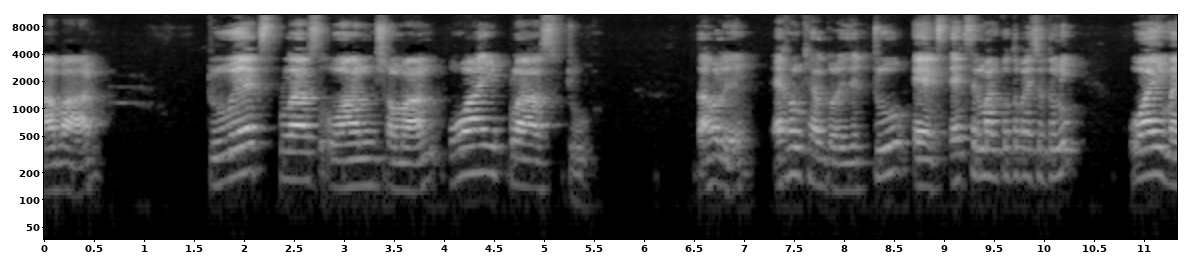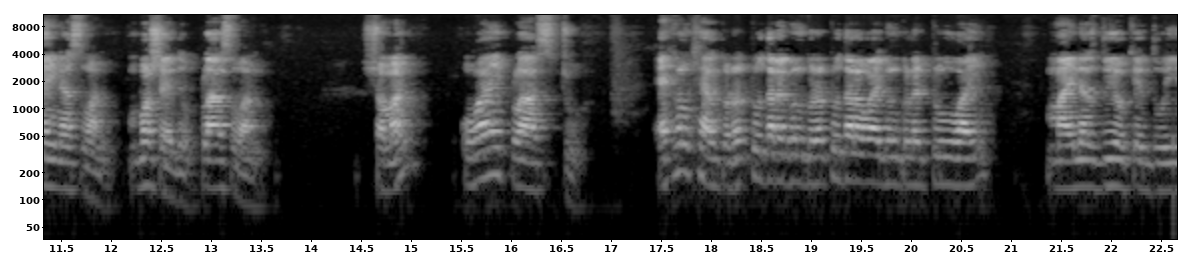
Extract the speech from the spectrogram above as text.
আবার টু এক্স প্লাস ওয়ান সমান ওয়াই প্লাস টু তাহলে এখন খেয়াল করে যে টু এক্স এক্সের মান কত পাইছো তুমি? ওয়াই মাইনাস ওয়ান বসাই দেও প্লাস ওয়ান সমান ওয়াই প্লাস টু এখন খেয়াল করো টু দ্বারা গুণ করো টু দ্বারা ওয়াই গুণ করলে টু ওয়াই মাইনাস দুই ওকে দুই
